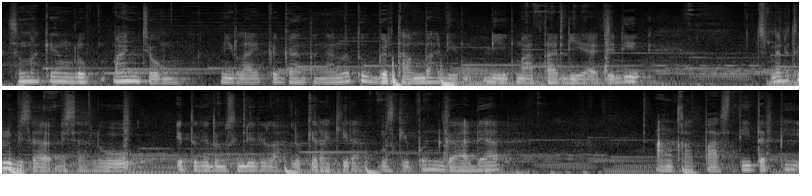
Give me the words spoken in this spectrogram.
semakin lu mancung nilai kegantengan lu tuh bertambah di di mata dia. Jadi sebenarnya itu lu bisa bisa lu hitung-hitung sendiri lah lu kira-kira. Meskipun gak ada angka pasti tapi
